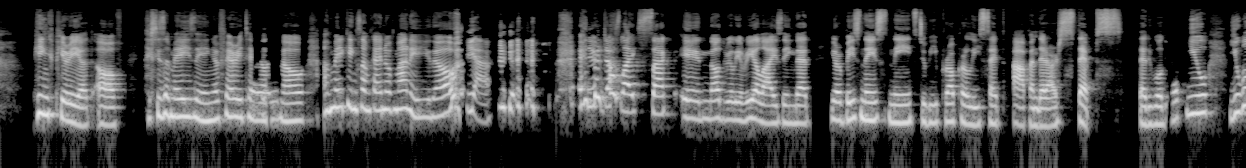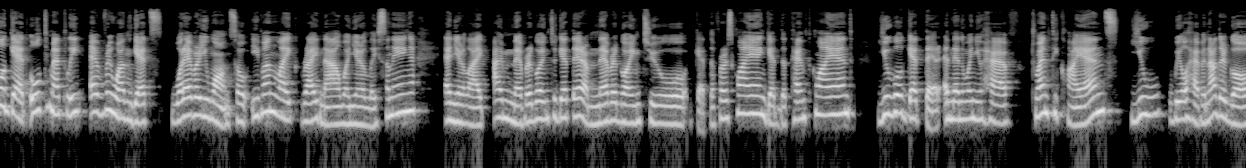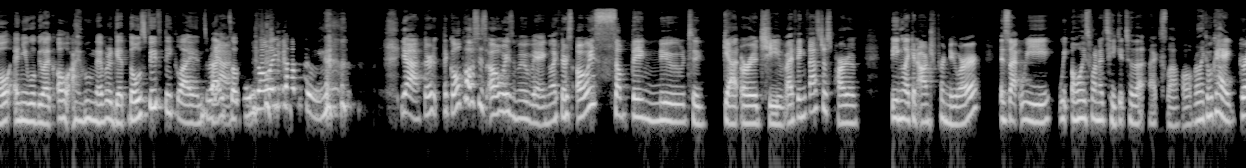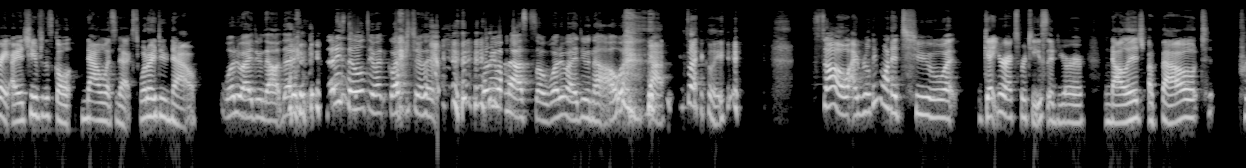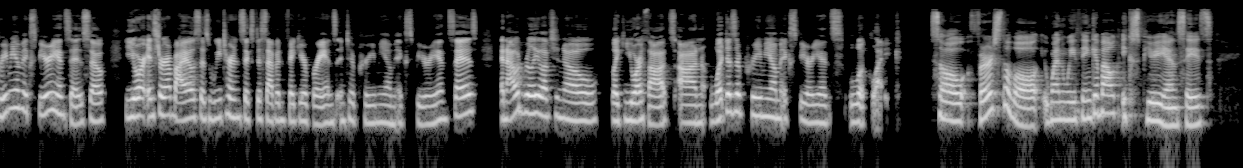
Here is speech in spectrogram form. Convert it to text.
pink period of this is amazing, a fairy tale, you know, I'm making some kind of money, you know? Yeah. and you're just like sucked in, not really realizing that your business needs to be properly set up and there are steps that will get you you will get ultimately everyone gets whatever you want so even like right now when you're listening and you're like i'm never going to get there i'm never going to get the first client get the 10th client you will get there and then when you have 20 clients you will have another goal and you will be like oh i will never get those 50 clients right yeah. so there's always something yeah, there, the goalpost is always moving. Like there's always something new to get or achieve. I think that's just part of being like an entrepreneur is that we we always want to take it to that next level. We're like, okay, great, I achieved this goal. Now what's next? What do I do now? What do I do now? That is that is the ultimate question that everyone asks. So what do I do now? yeah, exactly. So I really wanted to get your expertise and your knowledge about premium experiences. So your Instagram bio says we turn six to seven figure brands into premium experiences. And I would really love to know like your thoughts on what does a premium experience look like? So first of all, when we think about experiences,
